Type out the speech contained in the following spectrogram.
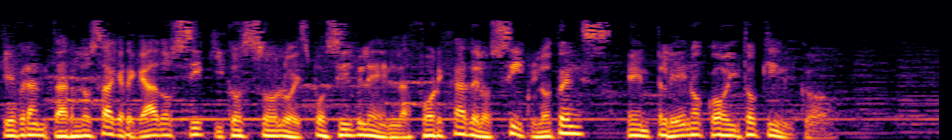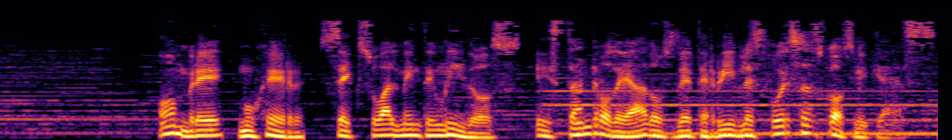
Quebrantar los agregados psíquicos solo es posible en la forja de los cíclopes, en pleno coito químico hombre, mujer, sexualmente unidos, están rodeados de terribles fuerzas cósmicas.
